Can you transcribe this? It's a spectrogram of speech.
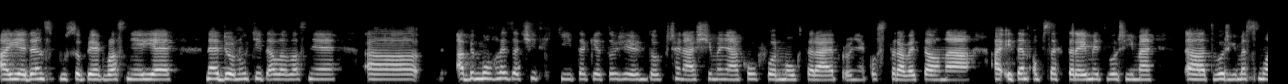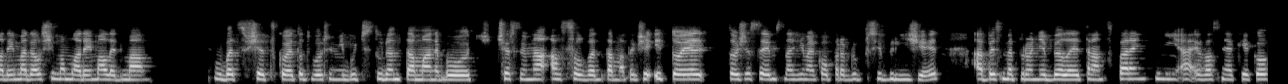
a jeden způsob, jak vlastně je ne donutit, ale vlastně a aby mohli začít chtít, tak je to, že jim to přenášíme nějakou formou, která je pro ně jako stravitelná a i ten obsah, který my tvoříme, tvoříme s mladýma, dalšíma mladýma lidma, vůbec všecko je to tvoření buď studentama nebo čerstvými absolventama, takže i to je to, že se jim snažíme jako opravdu přiblížit, aby jsme pro ně byli transparentní a i vlastně jak jako,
